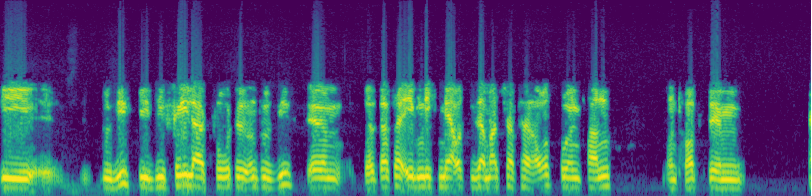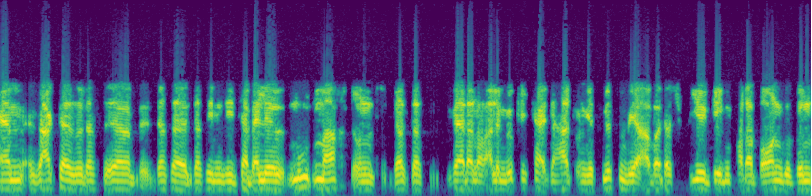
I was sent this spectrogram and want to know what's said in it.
die, du siehst die, die Fehlerquote und du siehst, ähm, dass er eben nicht mehr aus dieser Mannschaft herausholen kann. Und trotzdem ähm, sagt er so, dass er, dass er, dass ihm die Tabelle Mut macht und dass das wer da noch alle Möglichkeiten hat. Und jetzt müssen wir aber das Spiel gegen Paderborn gewinnen.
